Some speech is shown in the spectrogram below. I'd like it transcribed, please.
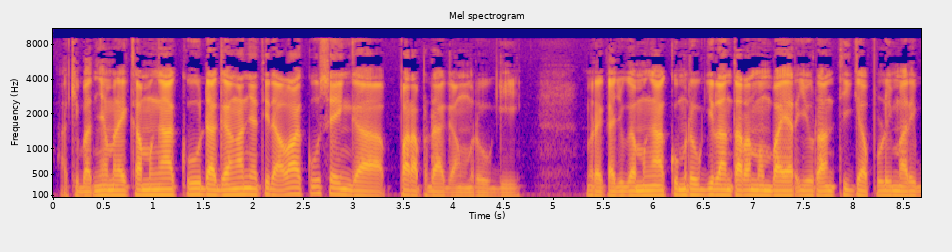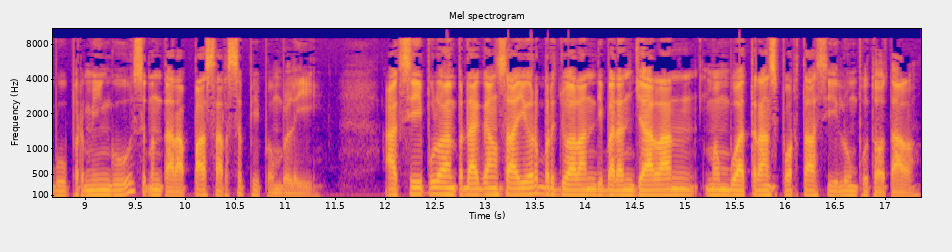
Akibatnya mereka mengaku dagangannya tidak laku sehingga para pedagang merugi. Mereka juga mengaku merugi lantaran membayar iuran Rp35.000 per minggu sementara pasar sepi pembeli. Aksi puluhan pedagang sayur berjualan di badan jalan membuat transportasi lumpuh total.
